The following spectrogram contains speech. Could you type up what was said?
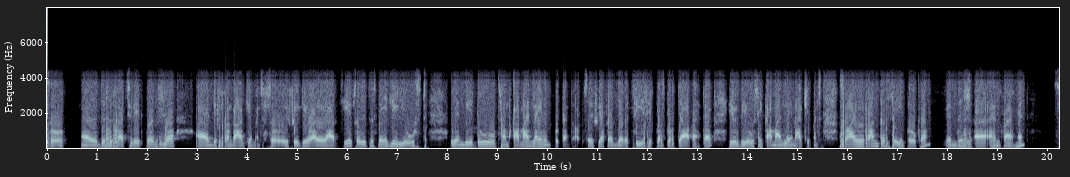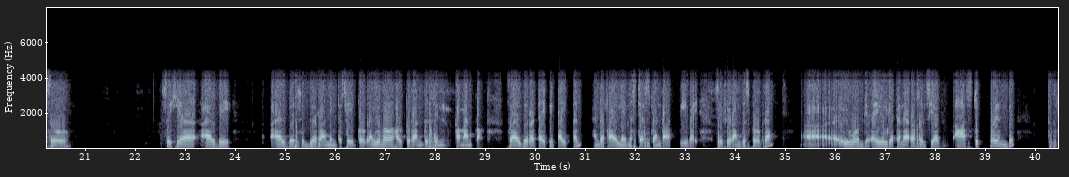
so uh, this is actually it prints a uh, different arguments. So if we give IARG, so it is mainly used when we do some command line input and all. So if you are familiar with C, C++, Java and all, you will be using command line arguments. So I will run the same program in this uh, environment. So so here I'll be I'll be simply running the same program. You know how to run this in command prompt. So I'll be typing Python and the file name is test1.py. So if you run this program, uh, you won't get, you will get an error since you have asked to print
